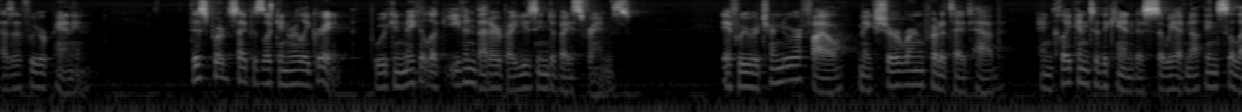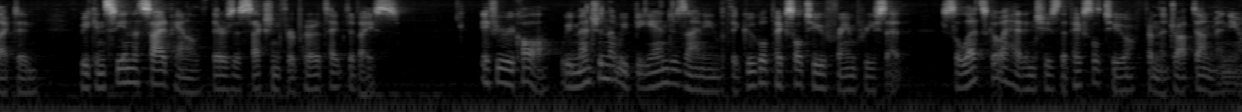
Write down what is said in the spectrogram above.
as if we were panning. This prototype is looking really great, but we can make it look even better by using device frames. If we return to our file, make sure we're in Prototype tab, and click into the canvas so we have nothing selected, we can see in the side panel that there's a section for Prototype Device. If you recall, we mentioned that we began designing with the Google Pixel 2 frame preset, so let's go ahead and choose the Pixel 2 from the drop-down menu.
